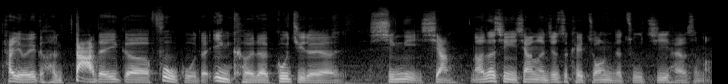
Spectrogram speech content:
它有一个很大的一个复古的硬壳的 GUCCI 的行李箱，然后这行李箱呢就是可以装你的主机，还有什么？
